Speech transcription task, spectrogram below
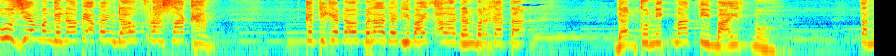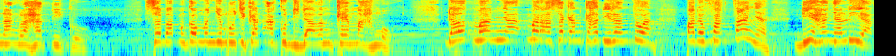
Uzia menggenapi apa yang Daud rasakan. Ketika Daud berada di bait Allah dan berkata, Dan ku nikmati baitmu, tenanglah hatiku. Sebab engkau menyembunyikan aku di dalam kemahmu. Daud merasakan kehadiran Tuhan. Pada faktanya, dia hanya lihat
